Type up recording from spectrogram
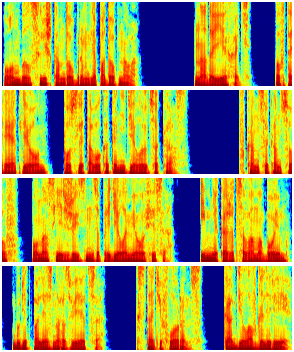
Он был слишком добрым для подобного. «Надо ехать», — повторяет Леон после того, как они делают заказ. «В конце концов, у нас есть жизнь за пределами офиса, и мне кажется, вам обоим будет полезно развеяться. Кстати, Флоренс, «Как дела в галерее?»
